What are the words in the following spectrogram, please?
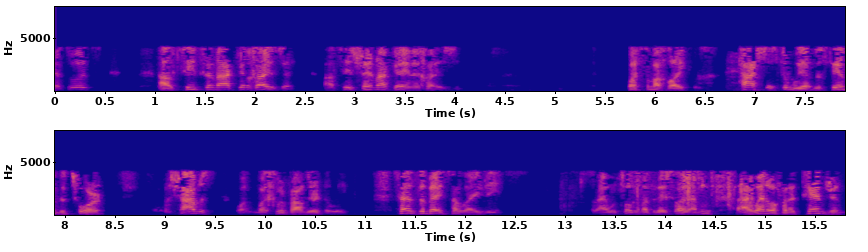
afterwards. Al tzitz makin chayzer. Al tzitz shem makin chayzer. What's the machlokes? Pashas, so we understand the Torah. Shabbos, what, what can we find during the week? Says the Beis Halevi. So I was talking about the Beis Halevi. I mean, I went off on a tangent,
